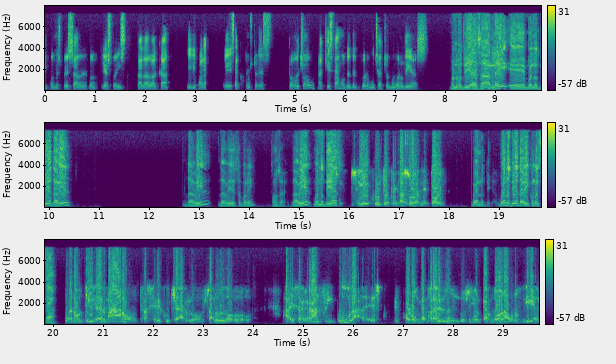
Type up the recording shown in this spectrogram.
con expresado. Entonces ya estoy instalado acá y para eh, estar con ustedes todo el show. Aquí estamos desde el pueblo, muchachos. Muy buenos días. Buenos días, Arley. Eh, buenos días, David. David, David está por ahí. Vamos a ver. David, buenos días. Sí, escucho. ¿Qué pasó? ¿Dónde estoy? Buenos días. Buenos días, David. ¿Cómo está? Buenos días, hermano. Un placer escucharlo. Un saludo a esa gran figura de Colombia para el mundo, señor Cardona. Buenos días.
